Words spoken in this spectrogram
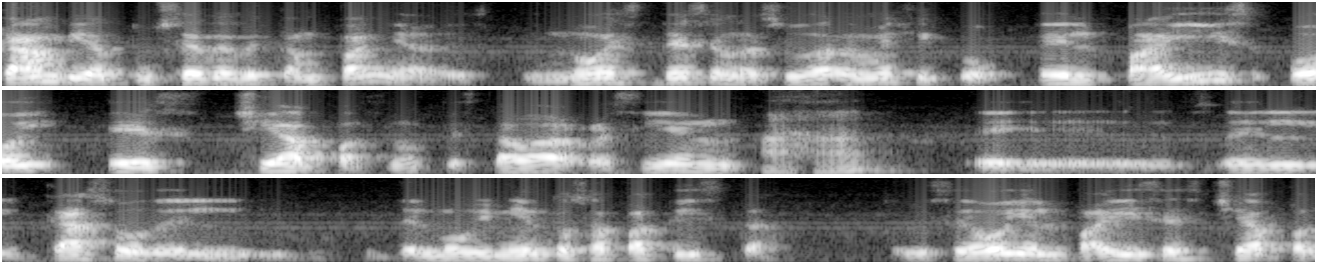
cambia tu sede de campaña, este, no estés en la Ciudad de México. El país hoy es Chiapas, ¿no? Que estaba recién eh, el caso del, del movimiento zapatista Dice, hoy el país es Chiapas,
